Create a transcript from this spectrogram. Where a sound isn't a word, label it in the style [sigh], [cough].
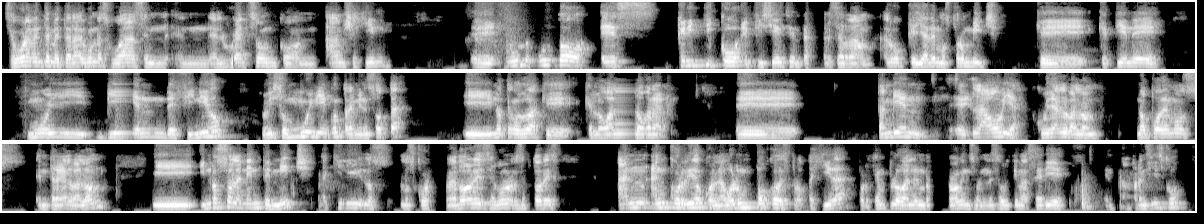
Seguramente meterá algunas jugadas en, el red zone con Am Shaheen. Eh, un punto es crítico eficiencia en tercer down, algo que ya demostró Mitch que, tiene muy bien definido. Lo hizo muy bien contra Minnesota y no tengo duda que, lo va a lograr. Eh, también eh, la obvia, cuidar el balón. No podemos entregar el balón. Y, no solamente Mitch, aquí los, corredores y algunos receptores han, han, corrido con la bola un poco desprotegida. Por ejemplo, Allen Robinson en esa última serie en San Francisco.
